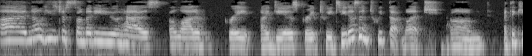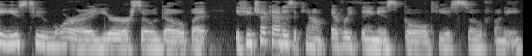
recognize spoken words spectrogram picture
Uh, no, he's just somebody who has a lot of great ideas, great tweets. He doesn't tweet that much. Um, I think he used to more a year or so ago, but if you check out his account, everything is gold. He is so funny.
